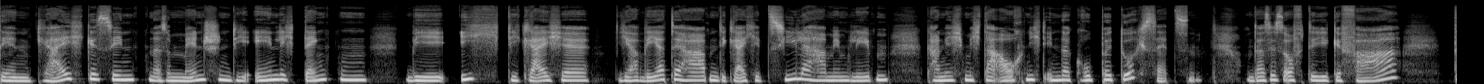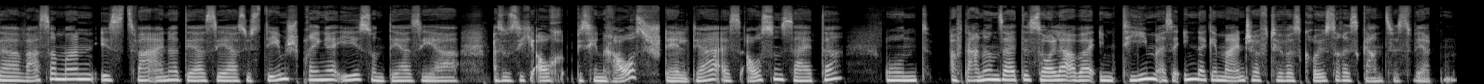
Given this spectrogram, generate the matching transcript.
den Gleichgesinnten, also Menschen, die ähnlich denken wie ich, die gleiche ja, Werte haben, die gleiche Ziele haben im Leben, kann ich mich da auch nicht in der Gruppe durchsetzen. Und das ist oft die Gefahr. Der Wassermann ist zwar einer, der sehr Systemsprenger ist und der sehr, also sich auch ein bisschen rausstellt, ja, als Außenseiter. Und auf der anderen Seite soll er aber im Team, also in der Gemeinschaft für was Größeres Ganzes wirken.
